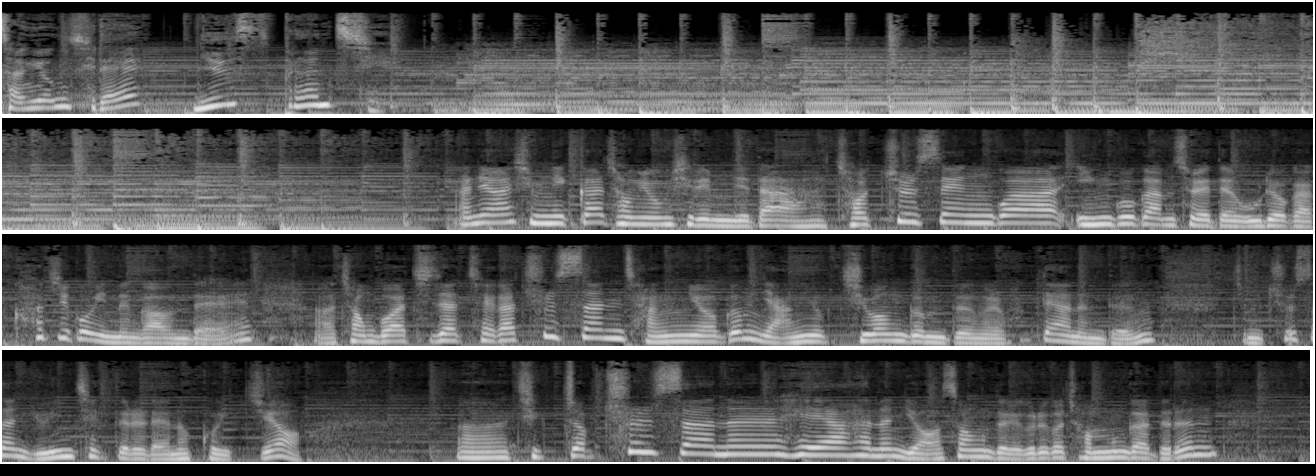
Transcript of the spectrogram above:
정용실의 뉴스 프런치. 안녕하십니까 정용실입니다. 저출생과 인구 감소에 대한 우려가 커지고 있는 가운데 어, 정부와 지자체가 출산 장려금, 양육 지원금 등을 확대하는 등 지금 출산 유인책들을 내놓고 있지요. 어, 직접 출산을 해야 하는 여성들 그리고 전문가들은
